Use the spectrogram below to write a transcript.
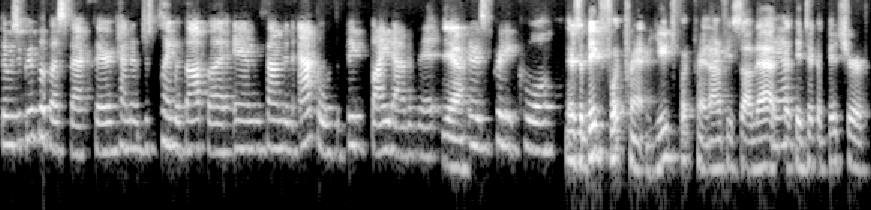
there was a group of us back there kind of just playing with Appa, and we found an apple with a big bite out of it. Yeah. It was pretty cool. There's a big footprint, a huge footprint. I don't know if you saw that, Yeah. but they took a picture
